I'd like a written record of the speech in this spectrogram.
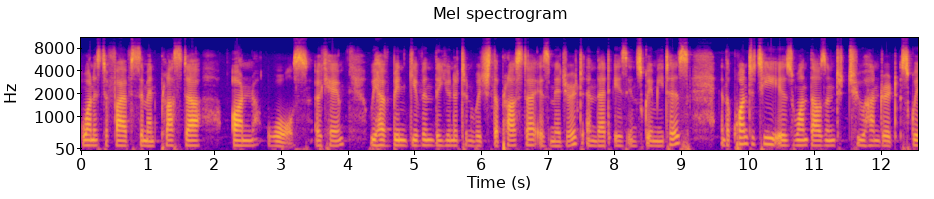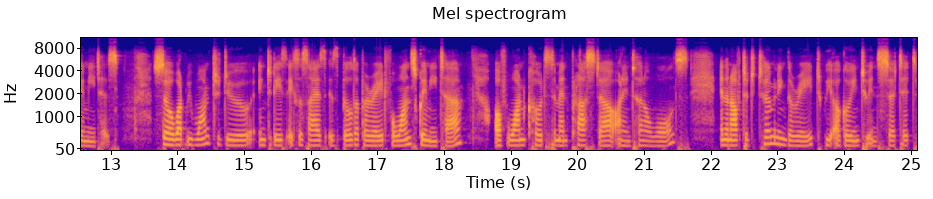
one is to five cement plaster on walls okay? We have been given the unit in which the plaster is measured and that is in square meters and the quantity is 1200 square meters so what we want to do in today's exercise is build up a rate for one square meter of one coat cement plaster on internal walls. And then after determining the rate, we are going to insert it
